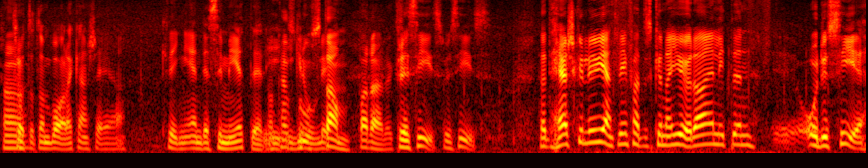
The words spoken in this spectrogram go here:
Ja. Trots att de bara kanske är kring en decimeter De i, kan i stå och grovlek. stampa där. Liksom. Precis, precis. Så att här skulle vi egentligen faktiskt kunna göra en liten eh, odyssé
